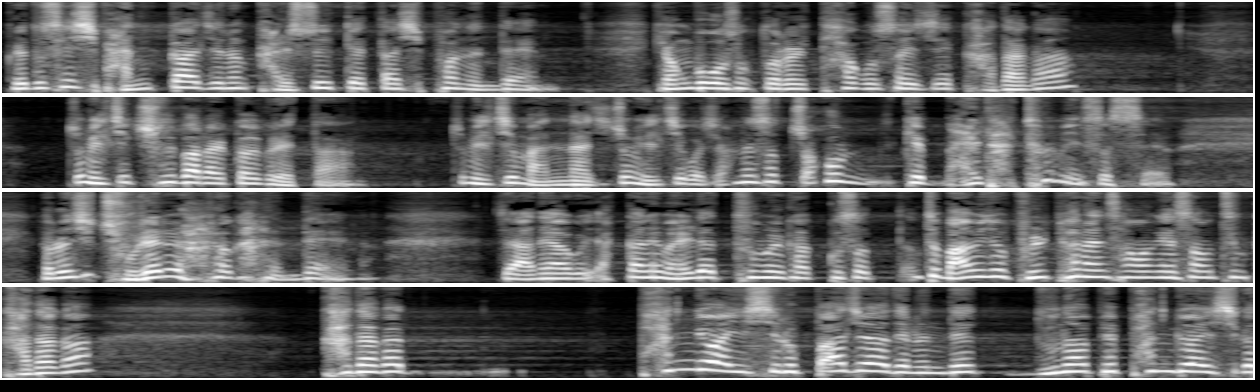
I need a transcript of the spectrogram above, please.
그래도 3시 반까지는 갈 수 있겠다 싶었는데 경부고속도로를 타고서 이제 가다가 좀 일찍 출발할 걸 그랬다. 좀 일찍 만나지, 좀 일찍 오지 하면서 조금 이렇게 말다툼이 있었어요. 결혼식 주례를 하러 가는데 제 아내하고 약간의 말다툼을 갖고서 아무튼 마음이 좀 불편한 상황에서 아무튼 가다가 가다가 판교 아이씨로 빠져야 되는데 눈앞에 판교 아이씨가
